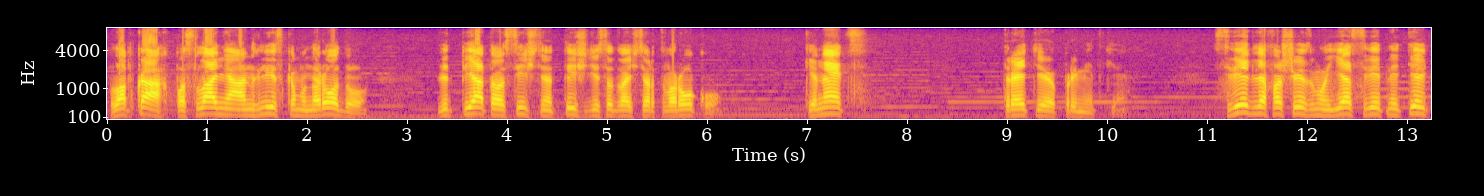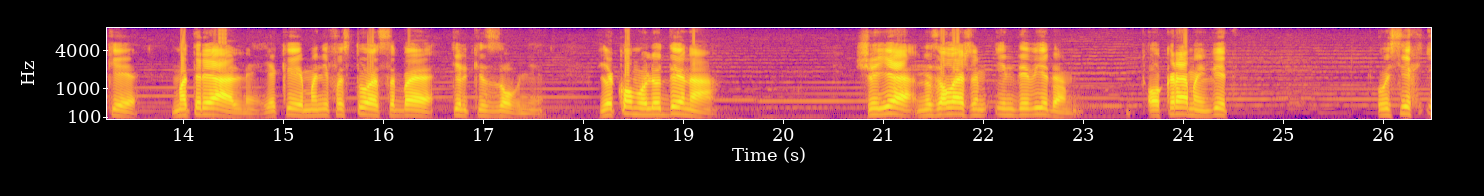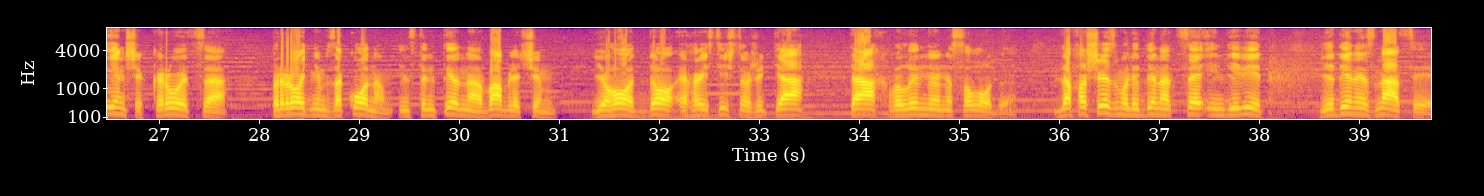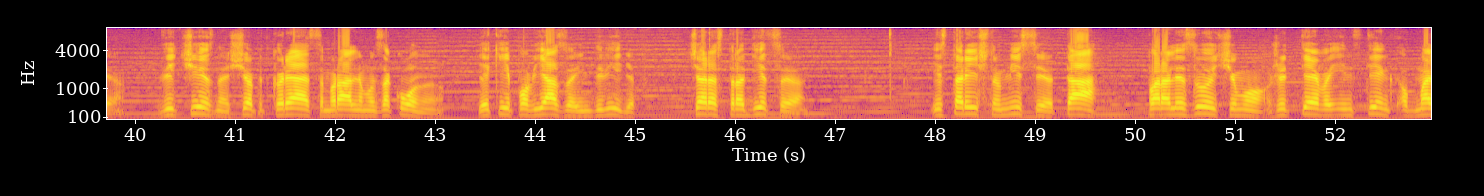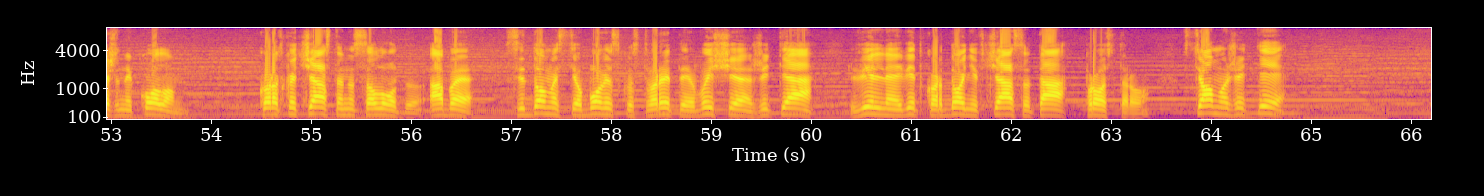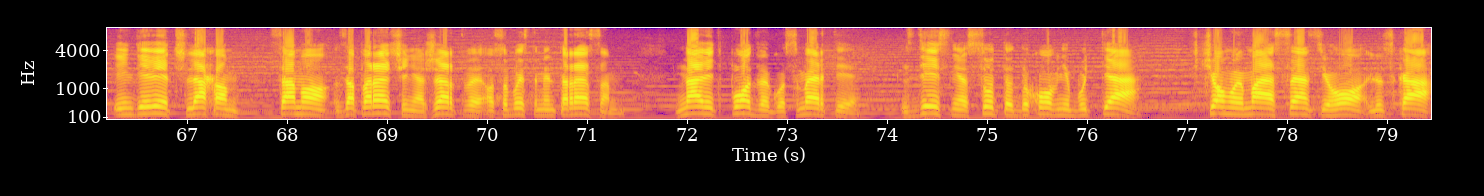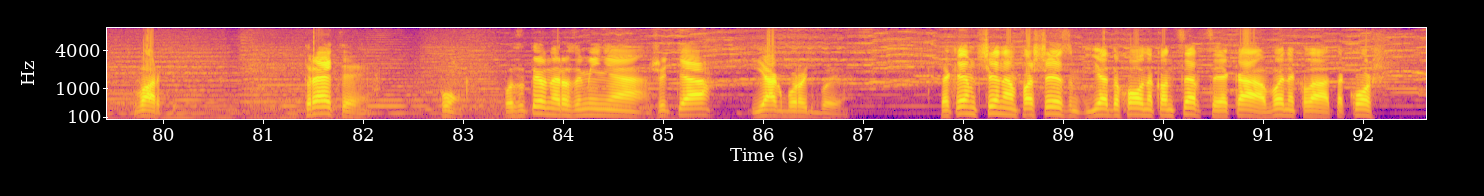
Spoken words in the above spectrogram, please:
В лапках послання англійському народу від 5 січня 1924 року. Кінець третьої примітки. Світ для фашизму є світ не тільки матеріальний, який маніфестує себе тільки ззовні, в якому людина, що є незалежним індивідом, окремим від усіх інших, керується природнім законом, інстинктивно ваблячим його до егоїстичного життя та хвилинної насолоди. Для фашизму людина це індивід, єдиний з нацією, вітчизни, що підкоряється моральному закону, який пов'язує індивідів через традицію, історичну місію та паралізуючому життєвий інстинкт, обмежений колом, короткочасну насолоду, аби свідомості обов'язку створити вище життя, вільне від кордонів часу та простору. В цьому житті індивід шляхом самозаперечення жертви особистим інтересам, навіть подвигу смерті, здійснює суто духовні буття, в чому і має сенс його людська вартість. Третій пункт. Позитивне розуміння життя як боротьби. Таким чином, фашизм є духовна концепція, яка виникла також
